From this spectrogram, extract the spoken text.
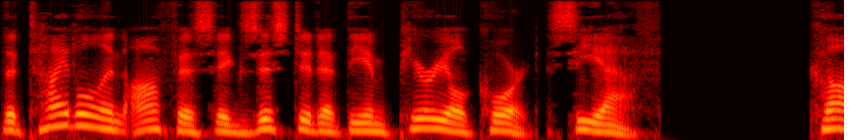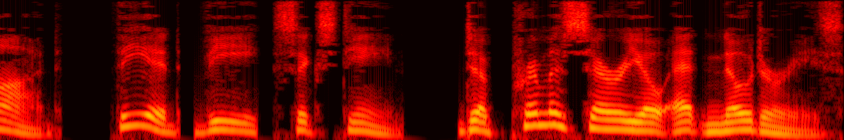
The title and office existed at the imperial court cf. Cod. Theod, v. 16 de primicerio et notaries,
